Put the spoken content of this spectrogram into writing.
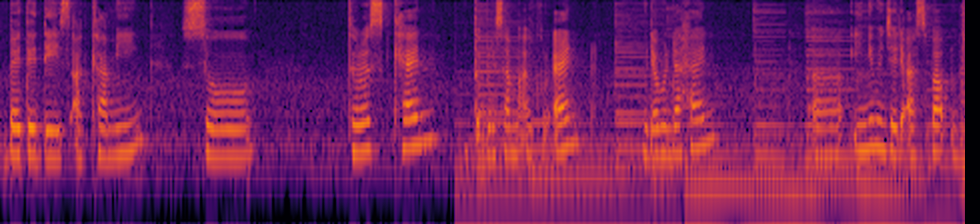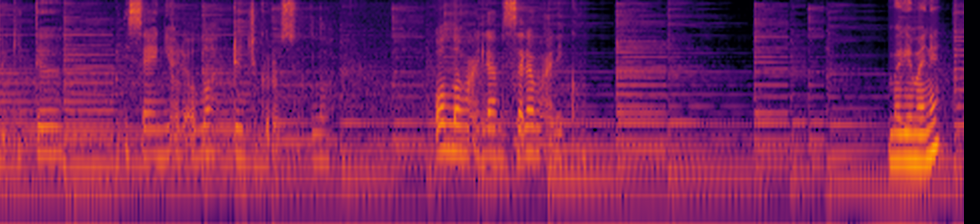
better days are coming. So teruskan untuk bersama Al-Quran. Mudah-mudahan uh, ini menjadi asbab untuk kita disayangi oleh Allah dan juga Rasulullah. Wallahu a'lam. Assalamualaikum. Bagaimana?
